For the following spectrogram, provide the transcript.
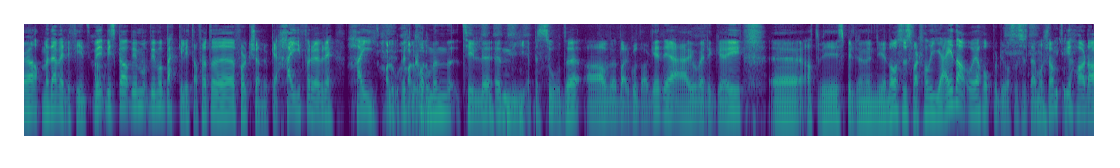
Ja, men det er veldig fint. Vi, vi, skal, vi, må, må backe litt, da, for at eh, folk skjønner jo ikke. Hei for øvrig. Hei. Hallo, hallo, Velkommen til eh, en ny episode av Bare gode dager. Det er jo veldig gøy at vi spiller inn en ny nå. Syns i hvert fall jeg, da, og jeg håper du også syns det er morsomt. Vi har da,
